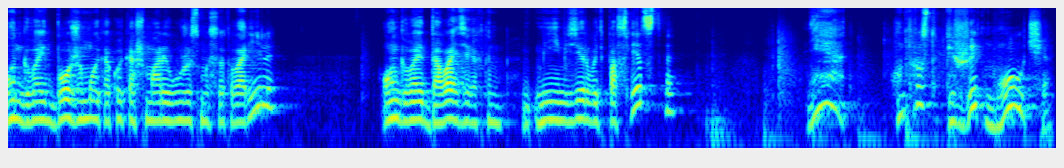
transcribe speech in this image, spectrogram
Он говорит, боже мой, какой кошмар и ужас мы сотворили? Он говорит, давайте как-то минимизировать последствия? Нет, он просто бежит молча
